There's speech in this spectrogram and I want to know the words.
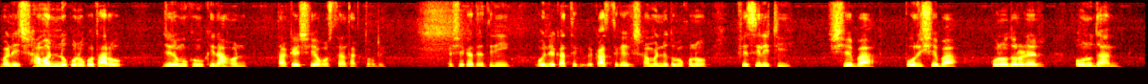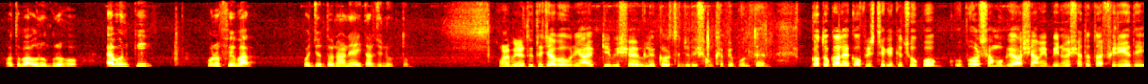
মানে সামান্য কোনো কথারও যেন মুখোমুখি না হন, তাকে সেই অবস্থানে থাকতে হবে। সেক্ষেত্রে তিনি অন্যের কাছ থেকে কাছ থেকে সামান্যতম কোনো ফেসিলিটি সেবা, পরিষেবা, কোনো ধরনের অনুদান অথবা অনুগ্রহ, এমনকি কোনো ফেভার পর্যন্ত না নেয়াই তার জন্য উত্তম। আমরা বিরতিতে যাব। উনি আরেকটি বিষয়ে উল্লেখ করেছেন যদি সংক্ষেপে বলতেন। গতকাল এক অফিস থেকে কিছু উপ উপহার সামগ্রী আসে, আমি বিনয়ের সাথে তা ফিরিয়ে দিই।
